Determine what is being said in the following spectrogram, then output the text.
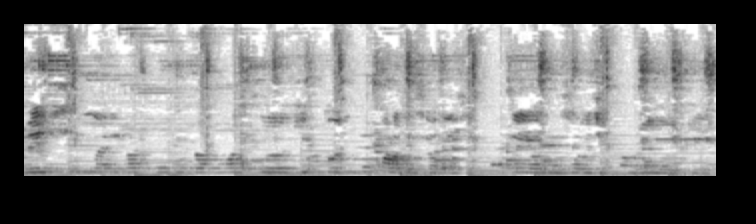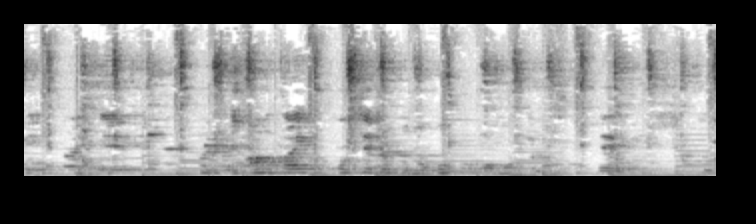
嬉しい、ありがとうございます。きっと日からですよね。すいません、夜遅い時間なのに聞いていただいて、あのアーカイブとしてちょっと残そうと思ってますので、ちょっ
